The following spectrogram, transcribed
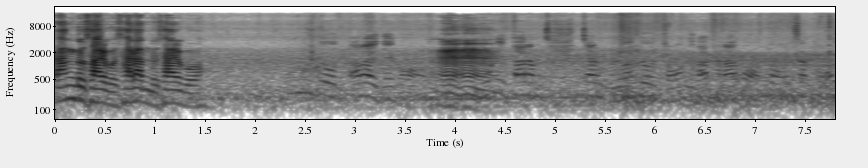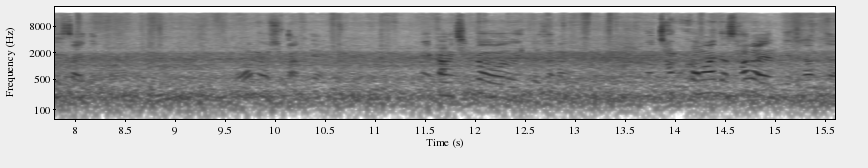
땅도 살고 사람도 살고 돈도 따라야 되고 예, 예. 돈이 따르면 진짜 물건도 좋은 게 나타나고 또 우선 돈이 쌓야 되고 돈이 없으면 안 돼. 강침도 그러잖아. 뭐 자꾸 가만히 살아야 되는데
